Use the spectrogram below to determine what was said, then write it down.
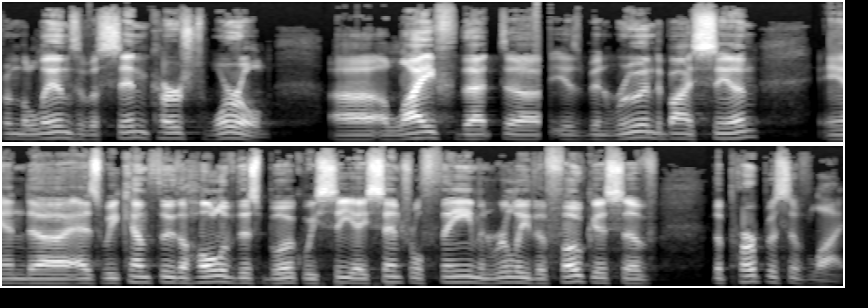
from the lens of a sin cursed world, uh, a life that uh, has been ruined by sin. And uh, as we come through the whole of this book, we see a central theme and really the focus of the purpose of life.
